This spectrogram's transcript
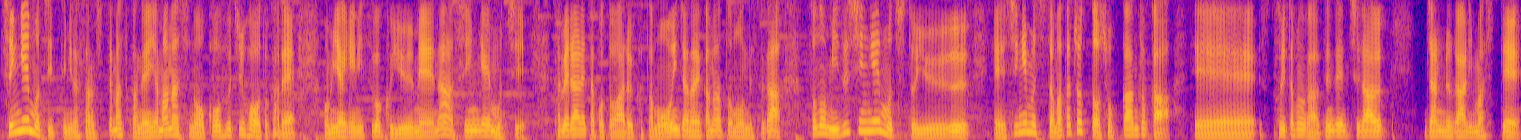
信玄餅って皆さん知ってますかね？山梨の甲府地方とかでお土産にすごく有名な信玄餅食べられたことある方も多いんじゃないかなと思うんですがその水信玄餅という、えー信玄餅とはまたちょっと食感とか、えーそういったものが全然違うジャンルがありまして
